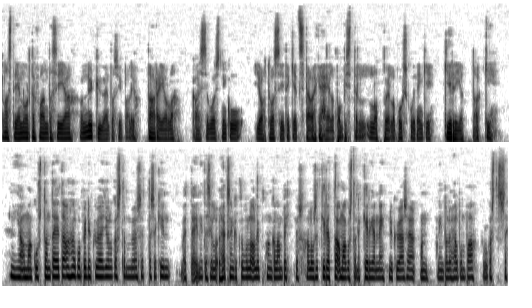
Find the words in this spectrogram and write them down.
Lasten ja nuorten fantasiaa on nykyään tosi paljon tarjolla. Kai se voisi niinku johtua siitäkin, että sitä on ehkä helpompi sitten loppujen lopuksi kuitenkin kirjoittaakin ja omakustanteita on helpompi nykyään julkaista myös, että sekin, että ei niitä silloin 90-luvulla oli hankalampi. Jos halusit kirjoittaa omakustannekirjan, niin nykyään se on niin paljon helpompaa julkaista se.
